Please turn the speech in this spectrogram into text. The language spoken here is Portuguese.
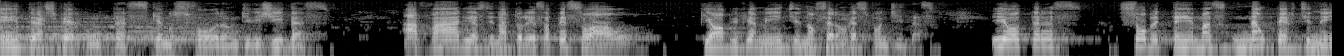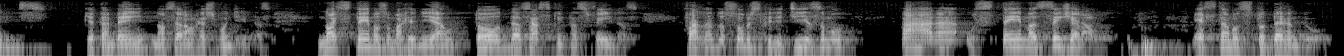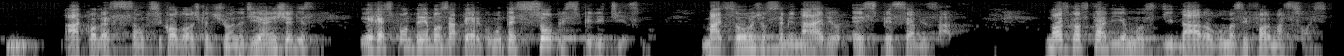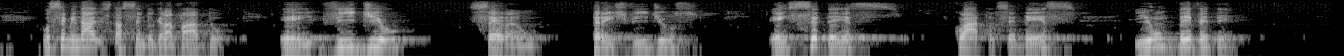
Entre as perguntas que nos foram dirigidas, há várias de natureza pessoal que, obviamente, não serão respondidas, e outras sobre temas não pertinentes, que também não serão respondidas. Nós temos uma reunião todas as quintas-feiras falando sobre Espiritismo para os temas em geral. Estamos estudando a coleção psicológica de Joana de Ângeles e respondemos a perguntas sobre Espiritismo. Mas hoje o seminário é especializado. Nós gostaríamos de dar algumas informações. O seminário está sendo gravado em vídeo, serão três vídeos, em CDs, quatro CDs e um DVD.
